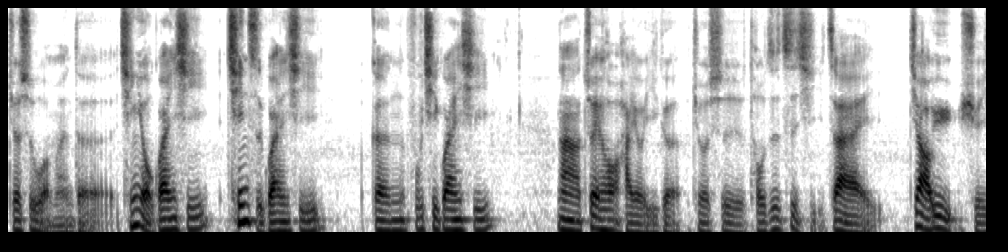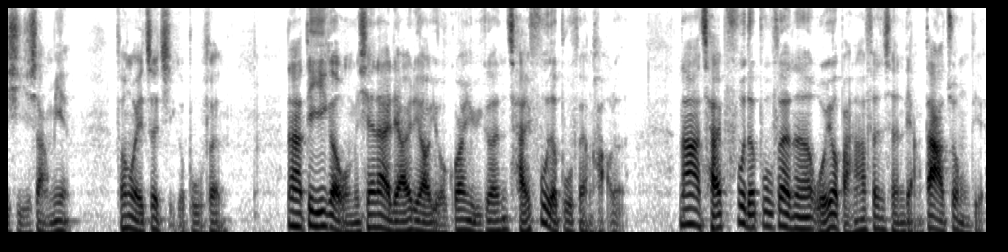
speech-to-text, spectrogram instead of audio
就是我们的亲友关系、亲子关系跟夫妻关系。那最后还有一个就是投资自己在教育学习上面，分为这几个部分。那第一个，我们先来聊一聊有关于跟财富的部分好了。那财富的部分呢，我又把它分成两大重点。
